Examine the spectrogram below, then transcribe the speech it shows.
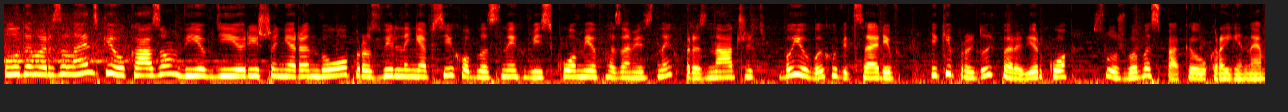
Володимир Зеленський указом ввів дію рішення РНБО про звільнення всіх обласних військомів. Замість них призначить бойових офіцерів, які пройдуть перевірку Служби безпеки України.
